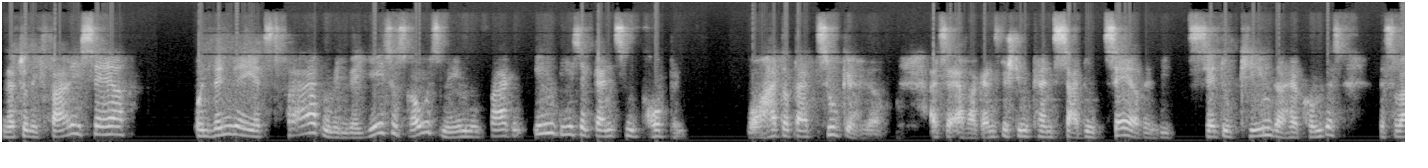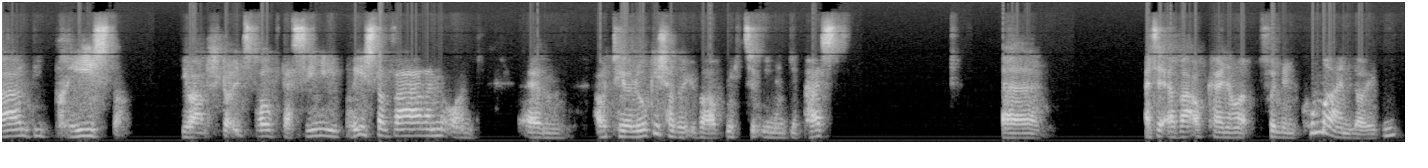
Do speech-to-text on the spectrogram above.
natürlich Pharisäer. Und wenn wir jetzt fragen, wenn wir Jesus rausnehmen und fragen in diese ganzen Gruppen, wo hat er dazugehört? Also er war ganz bestimmt kein Sadduzäer, denn die Seddukim, daher kommt es, das waren die Priester. Die waren stolz darauf, dass sie Priester waren und ähm, auch theologisch hat er überhaupt nicht zu ihnen gepasst. Äh, also er war auch keiner von den Qumran-Leuten,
